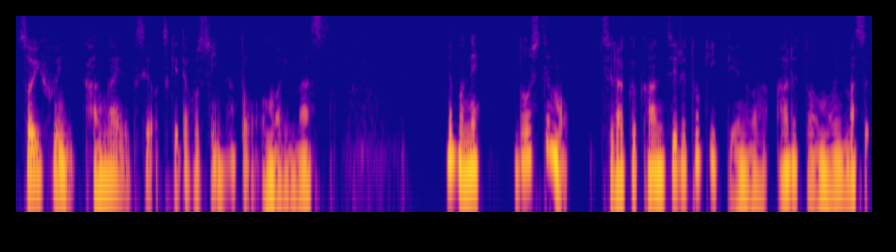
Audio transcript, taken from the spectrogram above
そういうふうに考える癖をつけてほしいなと思います。でもね、どうしても辛く感じる時っていうのはあると思います。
